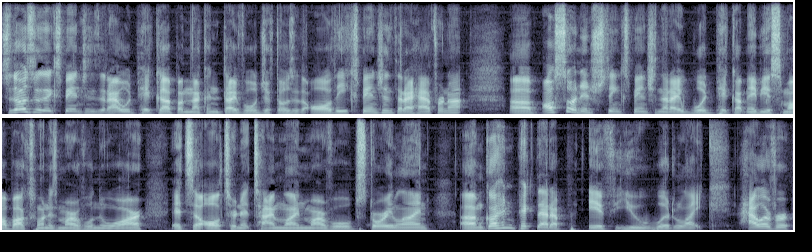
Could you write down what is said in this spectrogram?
So those are the expansions that I would pick up. I'm not going to divulge if those are the, all the expansions that I have or not. Um, also, an interesting expansion that I would pick up, maybe a small box one, is Marvel Noir. It's an alternate timeline Marvel storyline. Um, go ahead and pick that up if you would like. However,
